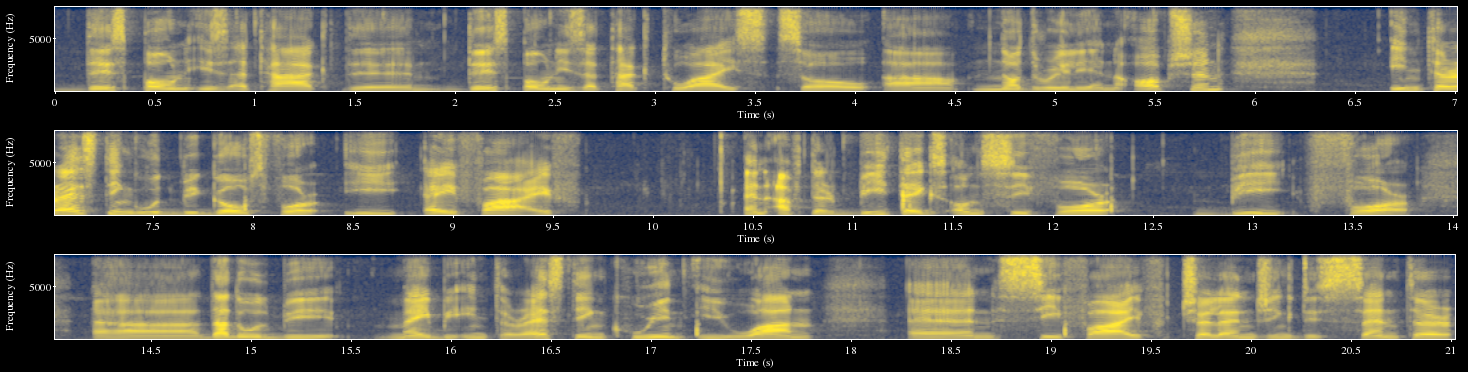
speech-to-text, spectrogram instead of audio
this pawn is attacked this pawn is attacked twice so uh, not really an option interesting would be goes for e a5 and after b takes on c4 b4 uh, that would be maybe interesting. Queen e1 and c5 challenging this center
